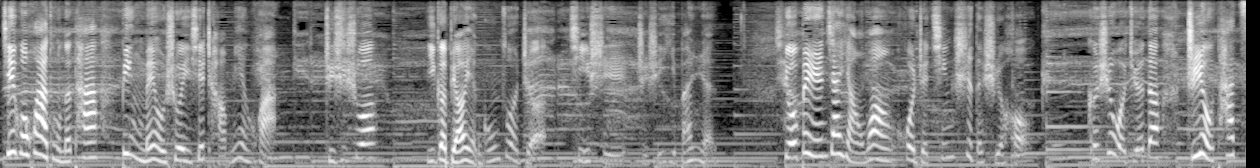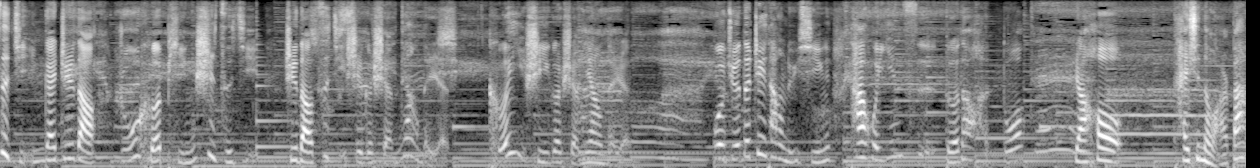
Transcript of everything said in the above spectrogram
接过话筒的他并没有说一些场面话，只是说，一个表演工作者其实只是一般人，有被人家仰望或者轻视的时候，可是我觉得只有他自己应该知道如何平视自己，知道自己是个什么样的人，可以是一个什么样的人。我觉得这趟旅行他会因此得到很多，然后。开心的玩吧。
